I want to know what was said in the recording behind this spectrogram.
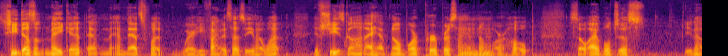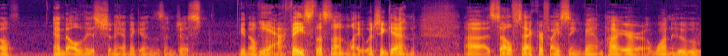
she doesn't make it and and that's what where he finally says you know what if she's gone i have no more purpose i have Mm-hmm. no more hope so i will just you know end all these shenanigans and just you know Yeah. face the sunlight which again uh, a self-sacrificing vampire a one who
